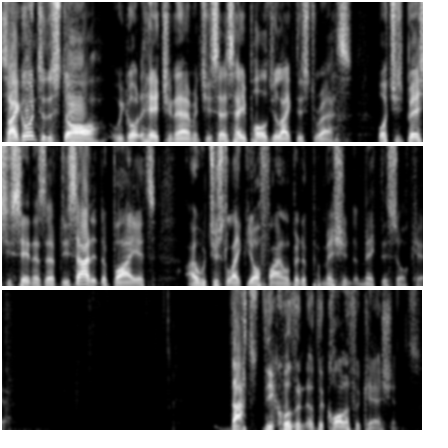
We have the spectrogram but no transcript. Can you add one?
So I go into the store, we go to H&M and she says, hey Paul, do you like this dress? What she's basically saying is, I've decided to buy it. I would just like your final bit of permission to make this okay. That's the equivalent of the qualifications.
